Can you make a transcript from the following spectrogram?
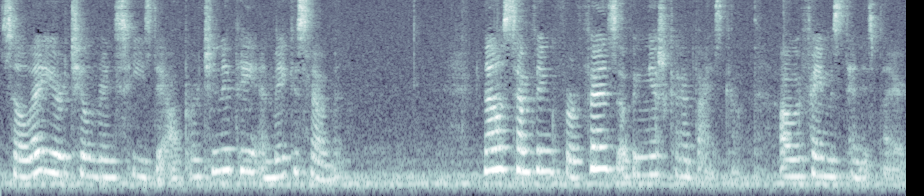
so let your children seize the opportunity and make a snowman. Now something for fans of Agnieszka Radwańska, our famous tennis player.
